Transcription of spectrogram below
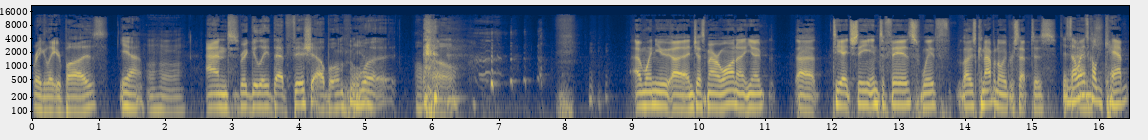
Regulate your buzz. yeah. and regulate that fish album. What? Oh no. and when you uh, ingest marijuana, you know. Uh, THC interferes with those cannabinoid receptors. Is that why it's called cab?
